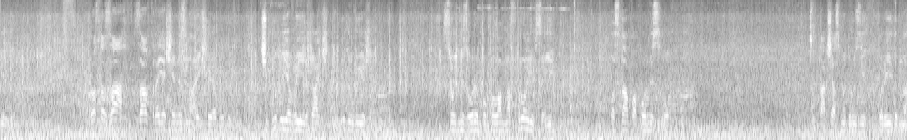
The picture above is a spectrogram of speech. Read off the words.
діли. Просто за, завтра я ще не знаю, що я буду. Чи буду я виїжджати, чи не буду виїжджати. Сьогодні з горем пополам настроївся і Остапа понесло. Так, зараз ми, друзі, переїдемо на,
